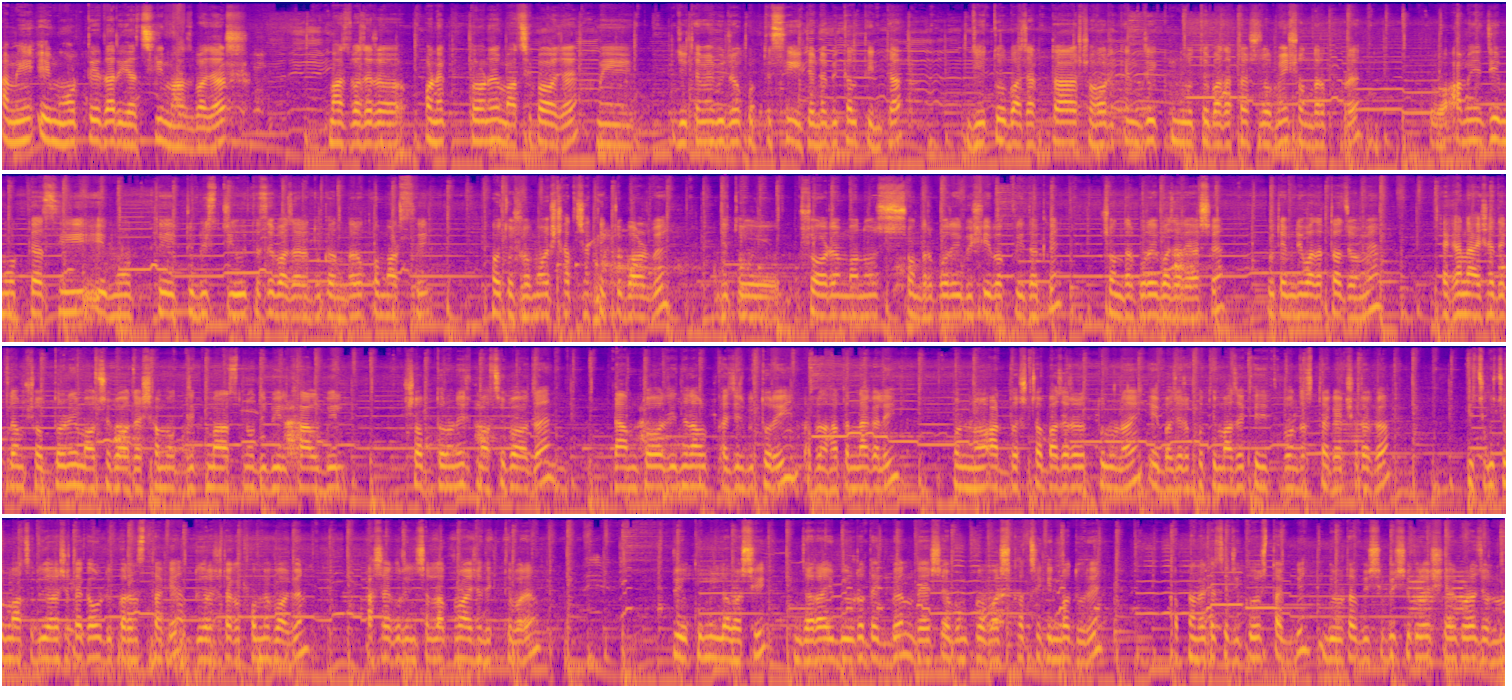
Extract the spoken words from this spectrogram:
আমি এই মুহূর্তে দাঁড়িয়ে আছি মাছ বাজার। মাছ বাজারে অনেক ধরনের মাছই পাওয়া যায়। আমি যে টাইমে ভিডিও করতেছি, এই টাইমটা বিকাল তিনটা। যেহেতু বাজারটা শহর কেন্দ্রিক মূলত বাজারটা জমেই সন্ধ্যার পরে। তো আমি যে মুহূর্তে আছি, এই মুহূর্তে একটু বৃষ্টি হইতেছে, বাজারে দোকানদারও কম হয়তো সময়ের সাথে সাথে একটু বাড়বে। যেহেতু শহরের মানুষ সন্ধ্যার পরে বেশিরভাগ ফ্রি থাকে, সন্ধ্যার পরেই বাজারে আসে। ওই টাইম দিয়ে বাজারটা জমে। এখানে আইসা দেখলাম সব ধরনের মাছই পাওয়া যায়। সামুদ্রিক মাছ, নদী বিল, খাল বিল, সব ধরনের মাছই পাওয়া যায়। দাম তো রিজনেবল প্রাইজের ভিতরেই, আপনার হাতের নাগালেই। অন্য আট, দশটা বাজারের তুলনায় এই বাজারে প্রতি মাছের কেজিতে পঞ্চাশ টাকা, একশো টাকা। কিছু কিছু মাছে দুই আড়াইশো টাকাও ডিফারেন্স থাকে, দুই আড়াইশো টাকা কমে পাবেন। আশা করি ইনশাল্লাহ আপনারা এসে দেখতে পারেন। প্রিয় কুমিল্লাবাসী, যারা এই ভিডিওটা দেখবেন দেশ এবং প্রবাস কাছে কিংবা দূরে আপনাদের কাছে রিকোয়েস্ট থাকবে ভিডিওটা বেশি বেশি করে শেয়ার করার জন্য।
